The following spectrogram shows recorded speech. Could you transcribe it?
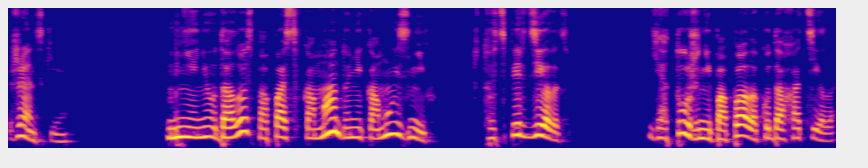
женские. Мне не удалось попасть в команду никому из них. Что теперь делать? Я тоже не попала, куда хотела.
